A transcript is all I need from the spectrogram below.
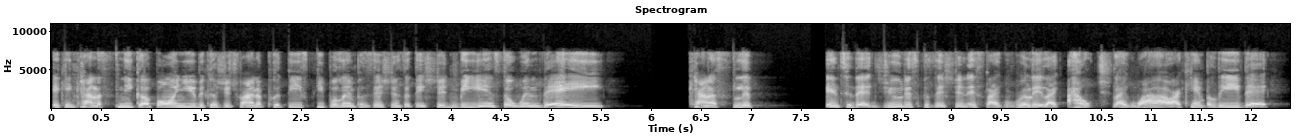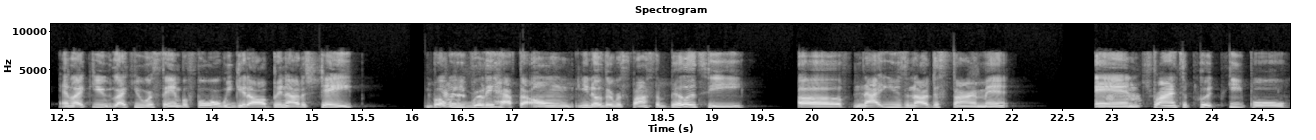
it can kind of sneak up on you because you're trying to put these people in positions that they shouldn't be in. So when they kind of slip into that Judas position, it's like really like ouch, like wow, I can't believe that And like you like you were saying before, we get all bent out of shape, but we really have to own, you know, the responsibility of not using our discernment and Mhm. trying to put people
